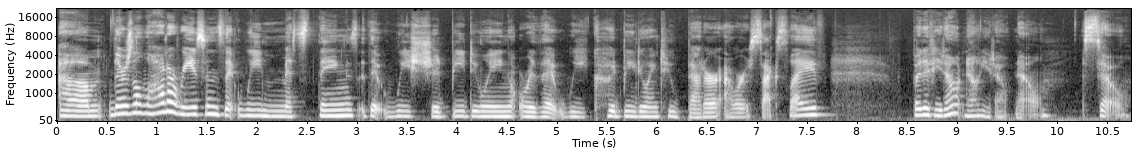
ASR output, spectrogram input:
Um, there's a lot of reasons that we miss things that we should be doing or that we could be doing to better our sex life. But if you don't know, you don't know. So,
